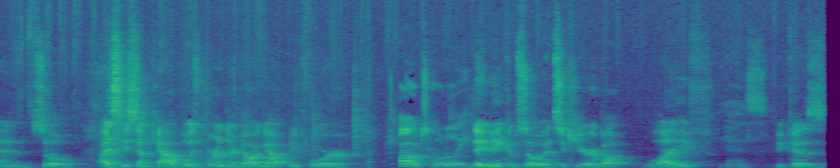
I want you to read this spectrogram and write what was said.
And so I see some cowboys burn their dog out before oh, totally. they make him so insecure about life Yes. because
